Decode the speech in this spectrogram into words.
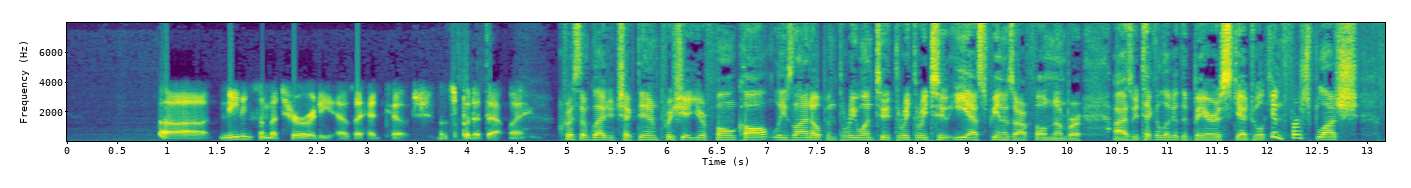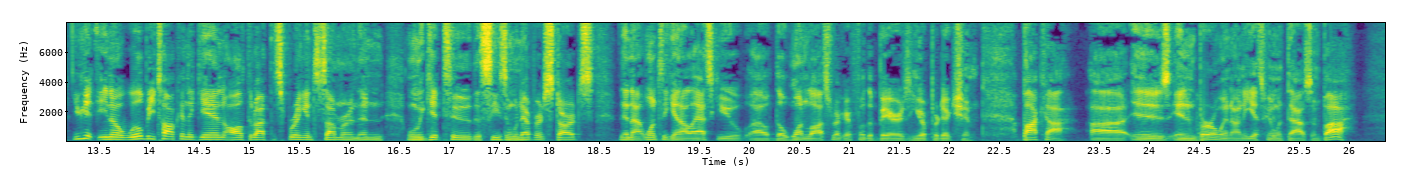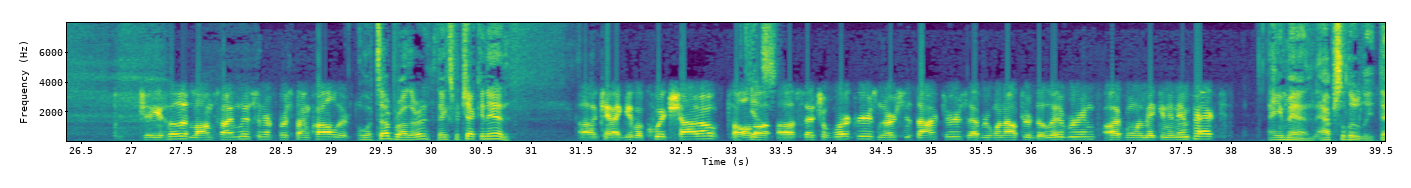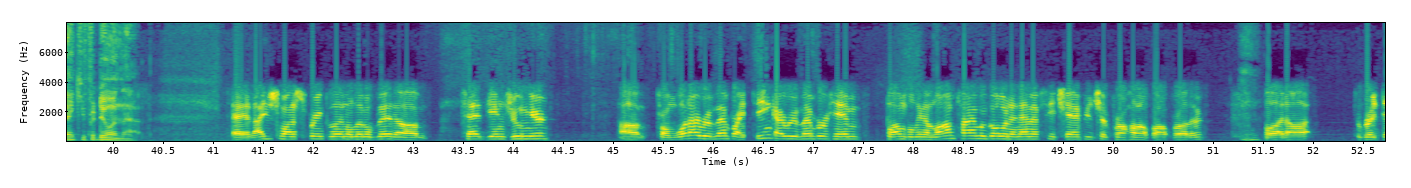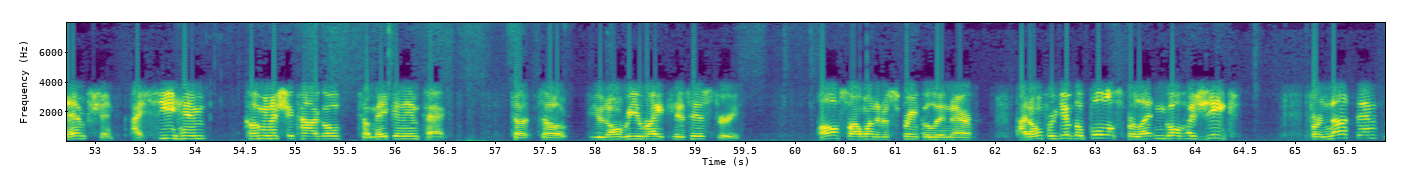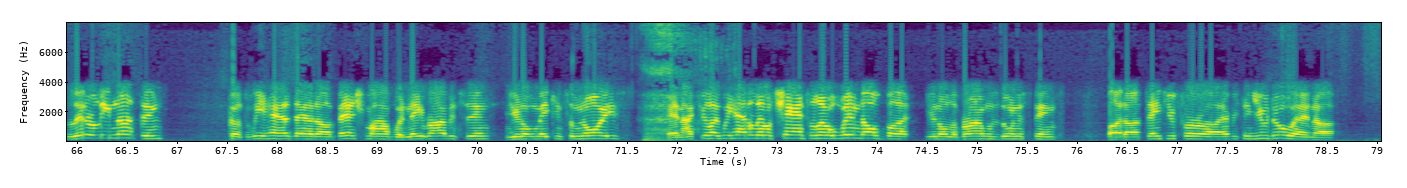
uh, needing some maturity as a head coach. Let's put it that way. Chris, I'm glad you checked in. Appreciate your phone call. Leaves line open 312-332-ESPN is our phone number uh, as we take a look at the Bears schedule. Again, first blush, you get, you know, we'll be talking again all throughout the spring and summer. And then when we get to the season, whenever it starts, then I, once again, I'll ask you uh, the one loss record for the Bears and your prediction. Baka uh, is in Berwyn on ESPN 1000. Bah. Jay Hood, longtime listener, first time caller. What's up, brother? Thanks for checking in. Uh, can I give a quick shout out to all yes. the uh, essential workers, nurses, doctors, everyone out there delivering, everyone making an impact? Amen. Absolutely. Thank you for doing that. And I just want to sprinkle in a little bit. Um, Ted Ginn Jr. Um, from what I remember, I think I remember him fumbling a long time ago in an NFC Championship for Harbaugh, brother. Mm-hmm. But uh, redemption. I see him coming to Chicago to make an impact, to, to you know rewrite his history. Also, I wanted to sprinkle in there. I don't forgive the Bulls for letting go Asik for nothing, literally nothing, because we had that uh, bench mob with Nate Robinson, you know, making some noise, and I feel like we had a little chance, a little window, but you know, LeBron was doing his thing. But uh, thank you for uh, everything you do, and uh,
